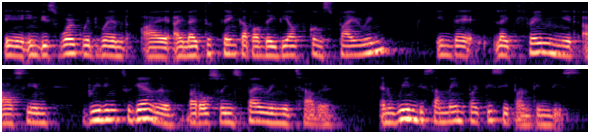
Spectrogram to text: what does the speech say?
in this work with wind. I, I like to think about the idea of conspiring in the like framing it as in breathing together but also inspiring each other. And wind is a main participant in this.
